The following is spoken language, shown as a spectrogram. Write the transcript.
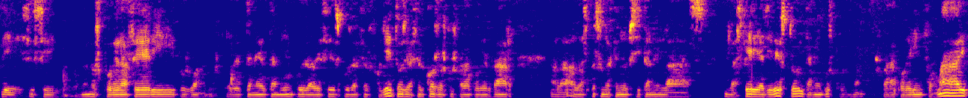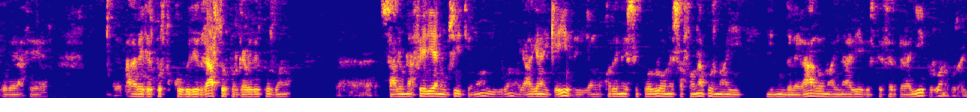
Sí, sí, sí, por lo menos poder hacer y pues bueno, pues poder tener también, pues a veces pues hacer folletos y hacer cosas pues para poder dar a, la, a las personas que nos visitan en las, en las ferias y de esto y también pues, pues bueno, para poder informar y poder hacer, eh, para a veces pues cubrir gastos porque a veces pues bueno, sale una feria en un sitio, ¿no? Y bueno, y alguien hay que ir y a lo mejor en ese pueblo, en esa zona pues no hay ningún delegado, no hay nadie que esté cerca de allí, pues bueno, pues hay,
